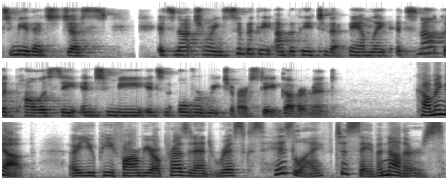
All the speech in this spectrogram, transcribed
To me, that's just it's not showing sympathy, empathy to that family. It's not good policy, and to me, it's an overreach of our state government. Coming up, a UP Farm Bureau president risks his life to save another's.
